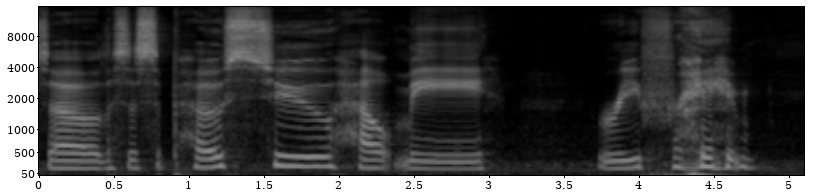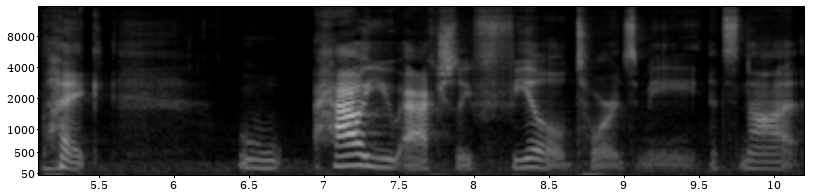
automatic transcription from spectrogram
So this is supposed to help me reframe like w- how you actually feel towards me. It's not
